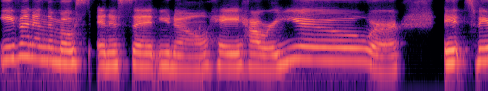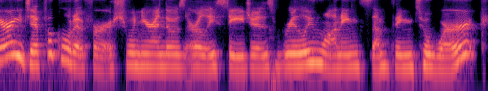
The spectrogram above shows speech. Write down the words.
even in the most innocent, you know, hey, how are you? Or it's very difficult at first when you're in those early stages, really wanting something to work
